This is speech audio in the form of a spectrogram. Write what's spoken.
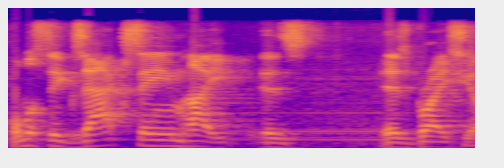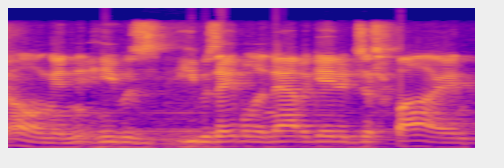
almost the exact same height as as Bryce Young, and he was he was able to navigate it just fine.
